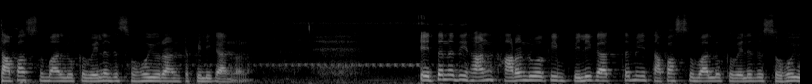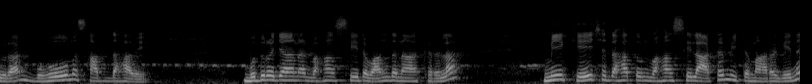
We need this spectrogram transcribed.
තපස්සු බල්ලුක වෙළඳ සොහොයුරන්ට පිළිගන්වන. එතනදි රන් කරඬුවකින් පිළිගත්ත මේ තපස්සු බල්ලුක වෙළඳ සොහොයුරන් බොහෝම සද්ධාවේ බුදුරජාණන් වහන්සේට වන්දනා කරලා මේ කේශ ධාතුන් වහන්සේලා අටමිටම අරගෙන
